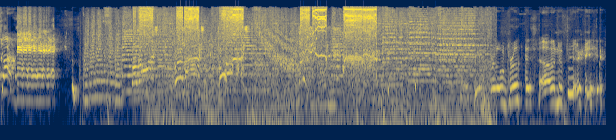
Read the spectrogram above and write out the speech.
shot. Bro broke the sound barrier.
